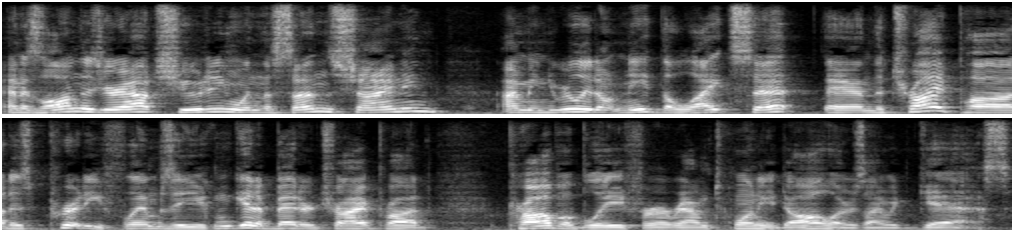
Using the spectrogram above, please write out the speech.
And as long as you're out shooting when the sun's shining, I mean, you really don't need the light set, and the tripod is pretty flimsy. You can get a better tripod probably for around $20, I would guess.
